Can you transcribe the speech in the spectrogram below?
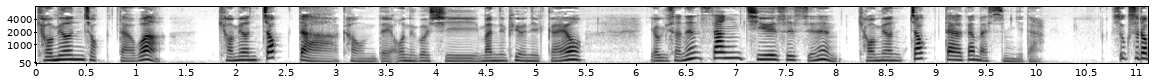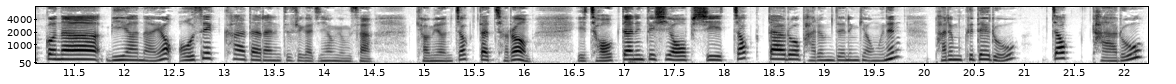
겸연적다와 겸연쩍다 가운데 어느 것이 맞는 표현일까요? 여기서는 쌍지읒을 쓰는 겸연쩍다가 맞습니다. 쑥스럽거나 미안하여 어색하다라는 뜻을 가진 형용사 겸연쩍다처럼 이 적다는 뜻이 없이 쩍다로 발음되는 경우는 발음 그대로 쩍다로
